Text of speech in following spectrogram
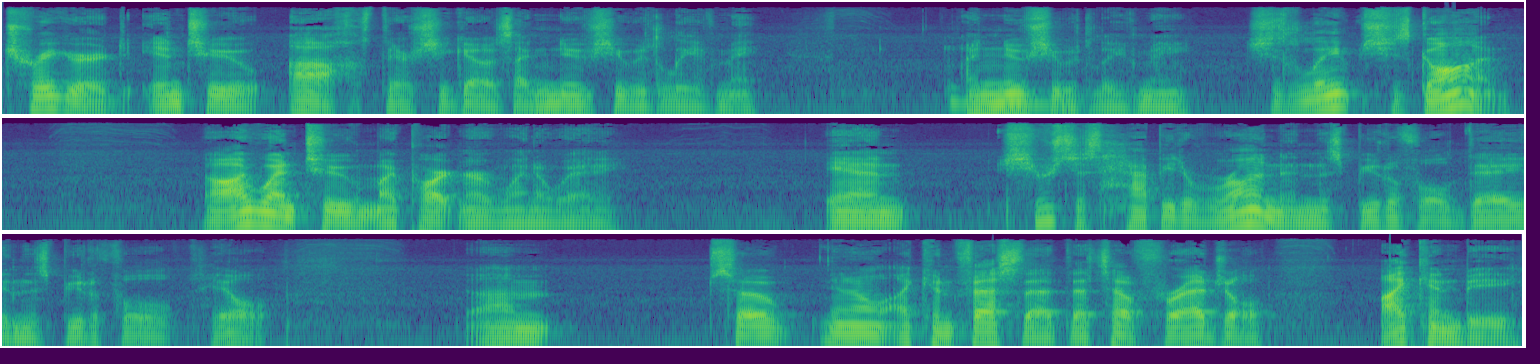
triggered into, ah, there she goes. I knew she would leave me. I knew she would leave me. She's leave, she's gone. I went to my partner went away, and she was just happy to run in this beautiful day in this beautiful hill. Um, so you know, I confess that that's how fragile I can be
